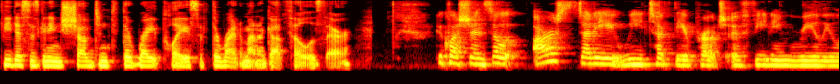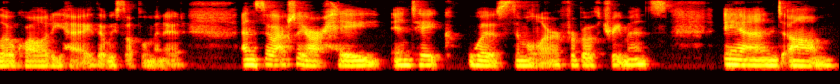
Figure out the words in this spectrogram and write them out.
fetus is getting shoved into the right place if the right amount of gut fill is there? Good question. So, our study, we took the approach of feeding really low quality hay that we supplemented. And so, actually, our hay intake was similar for both treatments and um,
